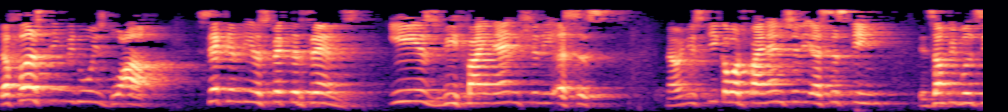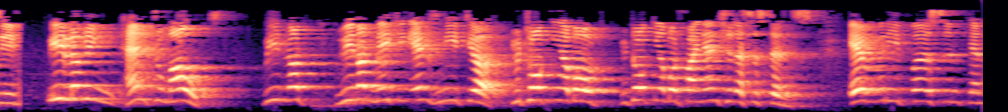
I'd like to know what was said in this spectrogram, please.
The first thing we do is dua. Secondly, respected friends, is we financially assist. Now when you speak about financially assisting, then some people say, we're living hand to mouth. We're not, we're not making ends meet here. You're talking about, you're talking about financial assistance. Every person can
